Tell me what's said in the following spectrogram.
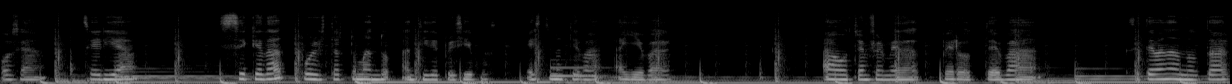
O sea, sería sequedad por estar tomando antidepresivos. Esto no te va a llevar a otra enfermedad, pero te va se te van a notar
